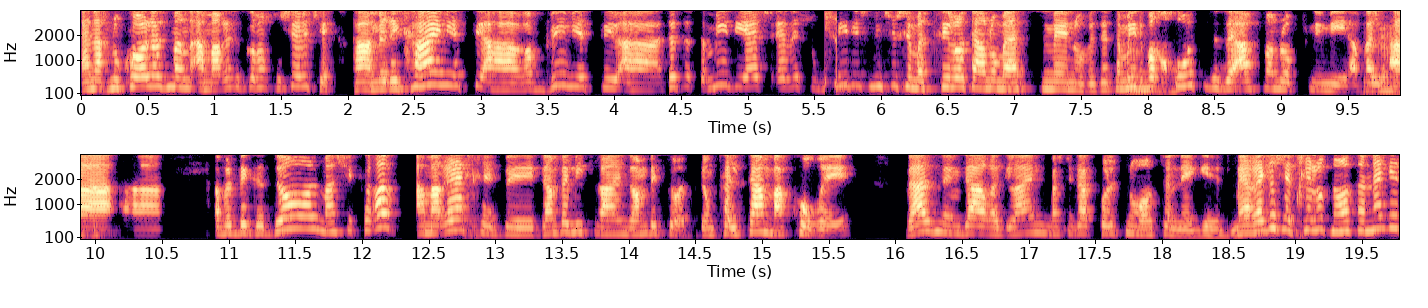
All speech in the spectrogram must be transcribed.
אנחנו כל הזמן, המערכת כל הזמן חושבת שהאמריקאים יציל, הערבים יציל, אתה יודע, תמיד יש איזשהו, תמיד יש מישהו שמציל אותנו מעצמנו, וזה תמיד כן. בחוץ וזה אף פעם לא פנימי, אבל, ה, נכון. ה, אבל בגדול מה שקרה, המערכת גם במצרים, גם בסועד, גם קלטה מה קורה, ואז נעמדה על הרגליים, מה שנקרא כל תנועות הנגד. מהרגע שהתחילו תנועות הנגד,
